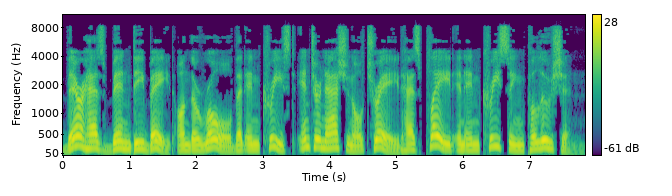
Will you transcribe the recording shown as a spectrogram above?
There has been debate on the role that increased international trade has played in increasing pollution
